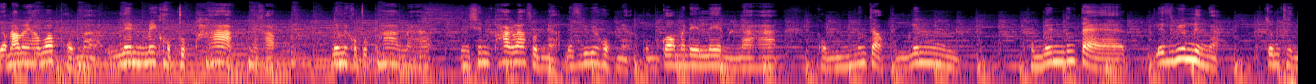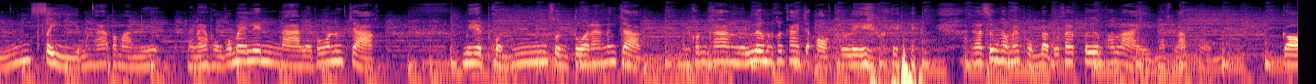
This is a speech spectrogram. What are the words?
ยอมรับเลยครับว่าผมอะเล่นไม่ครบทุกภาคนะครับเล่นไม่ครบทุกภาคนะฮะอย่างเช่นภาคล่าสุดเนี่ย Resident Evil 6 เนี่ยผมก็ไม่ได้เล่นนะฮะผมเนื่องจากผมเล่น ผมเล่นตั้งแต่ Resident Evil 1อะจนถึง4มั้งฮะประมาณนี้ดังนั้นผมก็ไม่เล่นนานเลยเพราะว่าเนื่องจากมีเหตุผลส่วนตัวนะเนื่องจากมันค่อนข้างเนื้อเรื่องมันค่อนข้างจะออกทะเลนะซึ่งทำให้ผมแบบไม่ค่อยปลื้มเท่าไหร่นะครับผมก็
